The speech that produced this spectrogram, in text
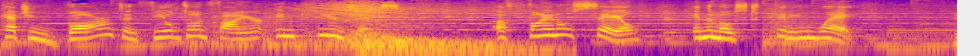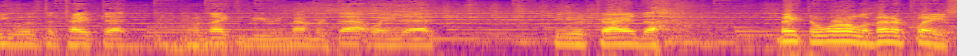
catching barns and fields on fire in Kansas. A final sale in the most fitting way. He was the type that would like to be remembered that way, that he was trying to make the world a better place.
